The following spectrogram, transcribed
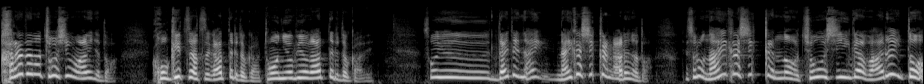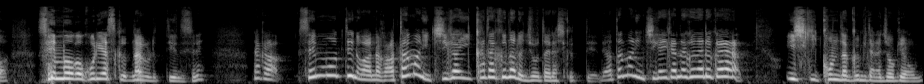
体の調子も悪いんだと。高血圧があったりとか、糖尿病があったりとか、そういう、大体内内科疾患があるんだと。その内科疾患の調子が悪いと、専門が起こりやすくなるっていうんですね。なんか、専門っていうのは、なんか頭に血がいかなくなる状態らしくって。で、頭に血がいかなくなるから、意識混濁みたいな状況が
